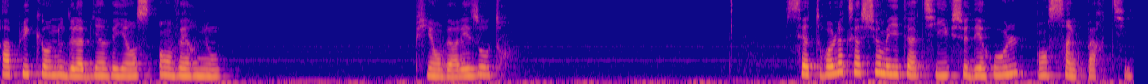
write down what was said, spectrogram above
Appliquons-nous de la bienveillance envers nous, puis envers les autres. Cette relaxation méditative se déroule en cinq parties.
